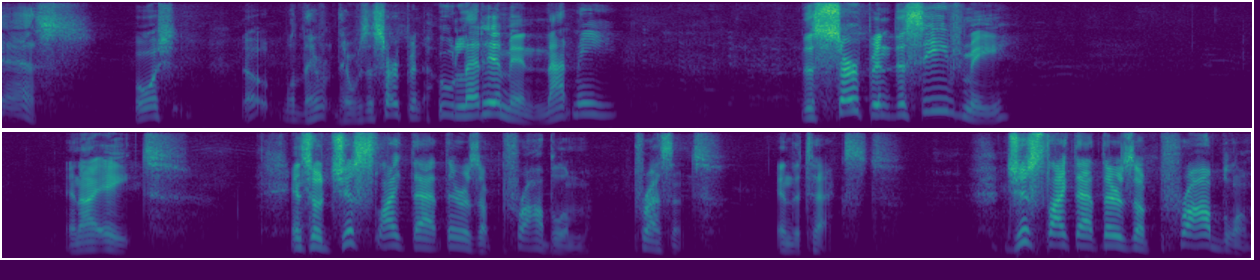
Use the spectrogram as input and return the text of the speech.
Yes. Well, she, no, well there, there was a serpent. Who let him in? Not me. The serpent deceived me, and I ate. And so, just like that, there is a problem present in the text. Just like that, there's a problem.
